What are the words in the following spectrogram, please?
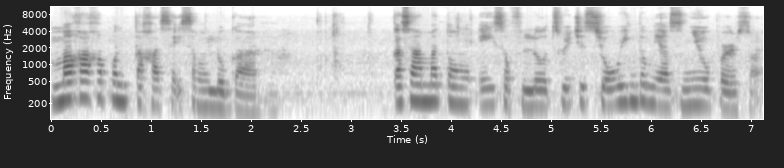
makakapunta ka sa isang lugar kasama tong Ace of Lutes which is showing to me as new person.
